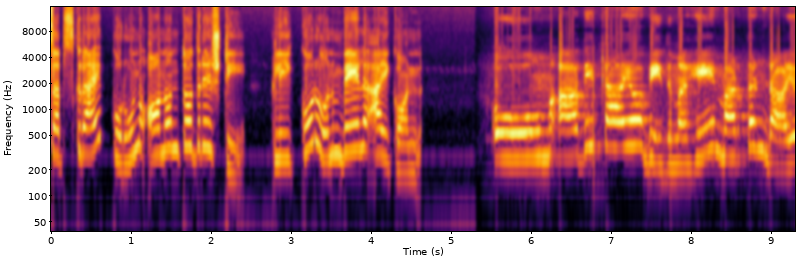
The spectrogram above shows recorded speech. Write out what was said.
সাবস্ক্রাইব করুন অনন্ত দৃষ্টি। ক্লিক করুন বেল আইকন। ওম আদিত্যায় বিদ্মহে মার্তণ্ডায়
